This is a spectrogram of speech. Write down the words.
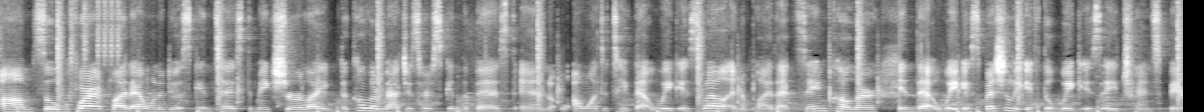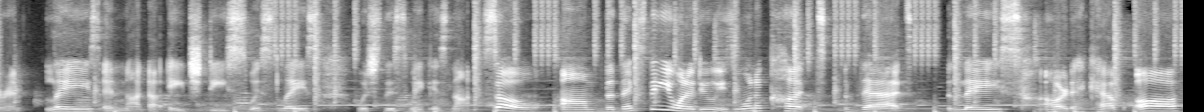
Um, so before I apply that, I want to do a skin test to make sure like the color matches her skin the best. And I want to take that wig as well and apply that same color in that wig, especially if the wig is a transparent lace and not a HD Swiss lace which this wig is not. So um, the next thing you want to do is you want to cut that lace or the cap off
